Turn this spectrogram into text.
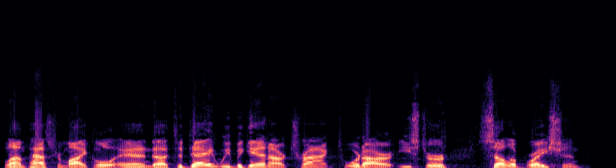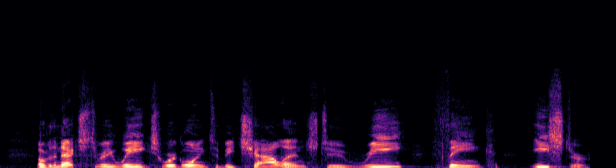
Well, I'm Pastor Michael, and uh, today we begin our track toward our Easter celebration. Over the next three weeks, we're going to be challenged to rethink Easter.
